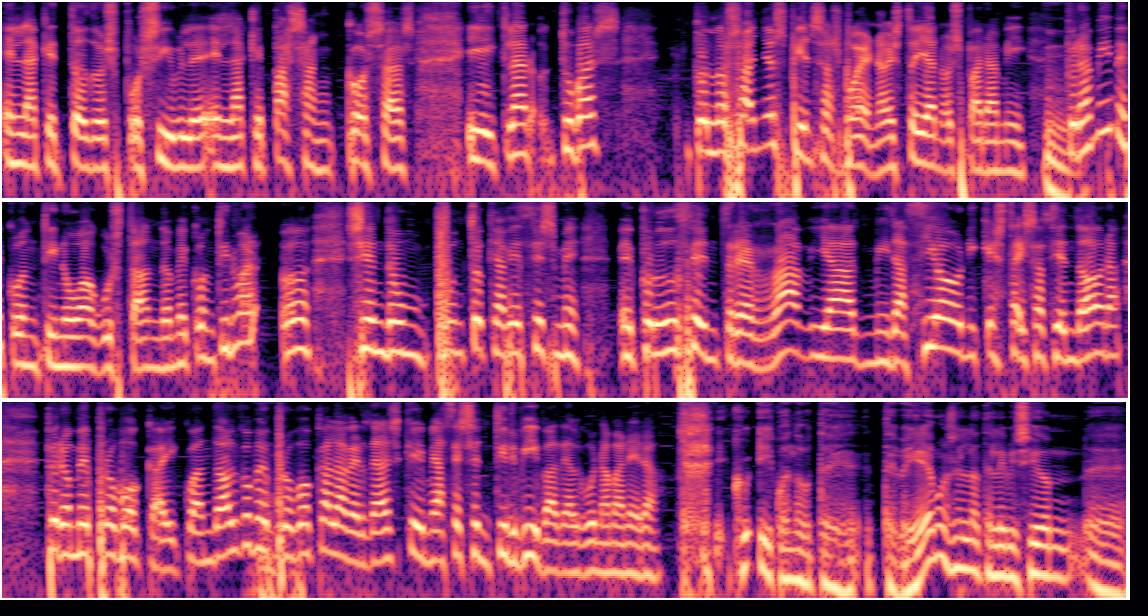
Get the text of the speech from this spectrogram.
en la que todo es posible, en la que pasan cosas. Y claro, tú vas con los años piensas, bueno, esto ya no es para mí. Mm. Pero a mí me continúa gustando, me continúa uh, siendo un punto que a veces me, produce entre rabia, admiración y qué estáis haciendo ahora, pero me provoca. Y cuando algo me provoca, la verdad es que me hace sentir viva de alguna manera. Y, cuando te, veíamos en la televisión... Eh,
